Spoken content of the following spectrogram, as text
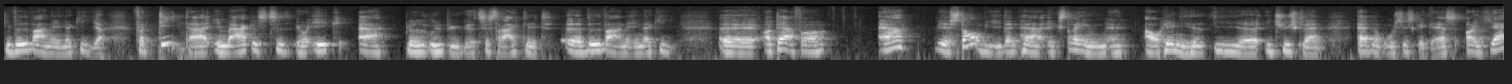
de vedvarende energier. Fordi der i Merkels tid jo ikke er blevet udbygget tilstrækkeligt øh, vedvarende energi. Øh, og derfor er står vi i den her ekstreme afhængighed i, øh, i Tyskland af den russiske gas. Og ja,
